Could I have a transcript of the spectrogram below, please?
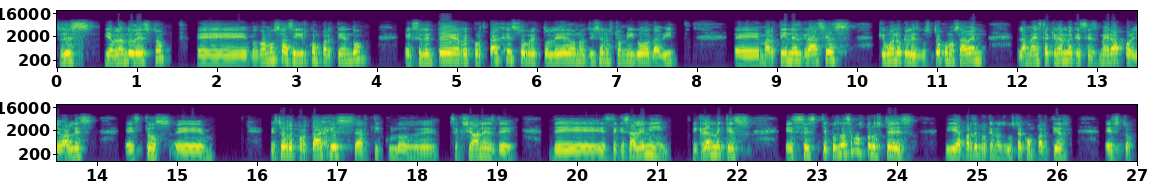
Entonces, y hablando de esto, pues vamos a seguir compartiendo. Excelente reportaje sobre Toledo, nos dice nuestro amigo David Martínez, gracias. Qué bueno que les gustó. Como saben, la maestra, créanme que se esmera por llevarles estos, eh, estos reportajes, artículos, secciones de, este que salen y, créanme que es, es este, pues lo hacemos por ustedes y aparte porque nos gusta compartir esto.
